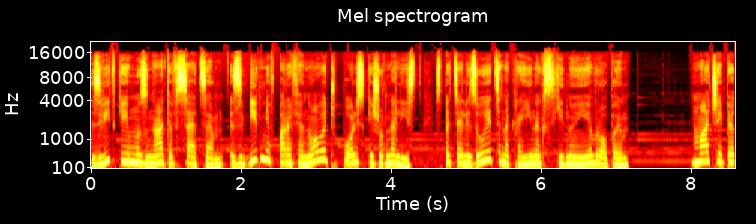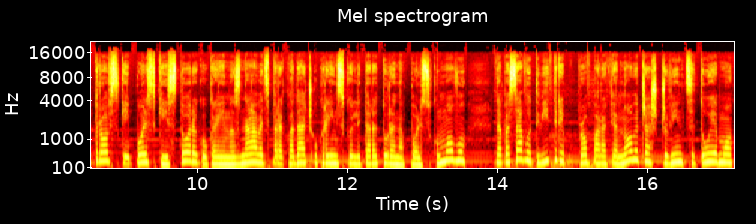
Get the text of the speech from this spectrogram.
Звідки йому знати все це? Збігнів Парафянович, польський журналіст, спеціалізується на країнах Східної Європи. Мачий Петровський, польський історик, українознавець, перекладач української літератури на польську мову, написав у Твіттері про Парафяновича, що він цитуємо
